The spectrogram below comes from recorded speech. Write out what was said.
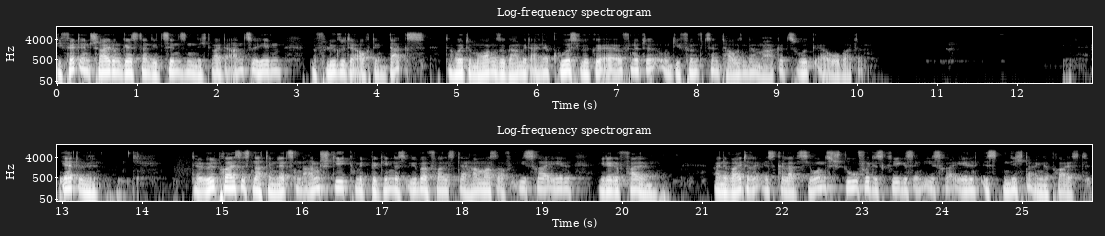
Die FED-Entscheidung gestern, die Zinsen nicht weiter anzuheben, beflügelte auch den DAX, der heute Morgen sogar mit einer Kurslücke eröffnete und die 15.000er Marke zurückeroberte. Erdöl. Der Ölpreis ist nach dem letzten Anstieg mit Beginn des Überfalls der Hamas auf Israel wieder gefallen. Eine weitere Eskalationsstufe des Krieges in Israel ist nicht eingepreist.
